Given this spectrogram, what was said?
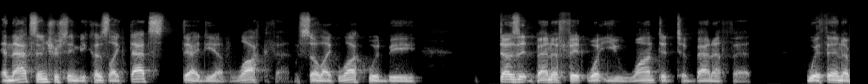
And that's interesting because like that's the idea of luck then. So like luck would be does it benefit what you want it to benefit within a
